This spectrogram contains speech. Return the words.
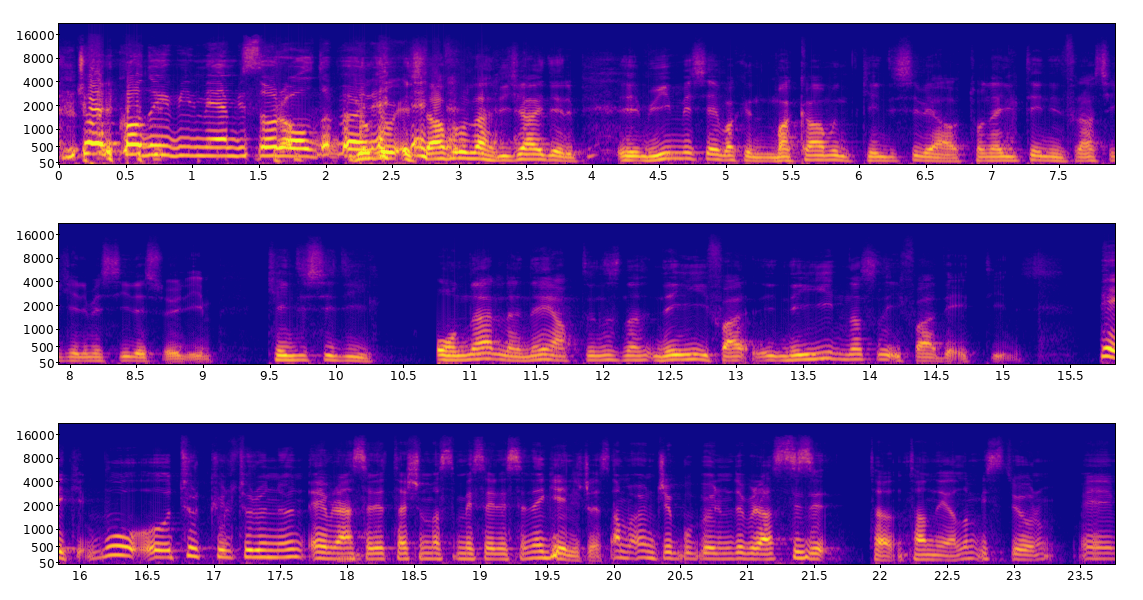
çok konuyu bilmeyen bir soru oldu böyle. Yok yok estağfurullah rica ederim. E, mühim mesele bakın makamın kendisi veya tonalitenin Fransızca kelimesiyle söyleyeyim. Kendisi değil. Onlarla ne yaptığınız, neyi, ifade, neyi nasıl ifade ettiğiniz. Peki bu Türk kültürünün evrensele taşınması meselesine geleceğiz. Ama önce bu bölümde biraz sizi ta- tanıyalım istiyorum. Ee,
